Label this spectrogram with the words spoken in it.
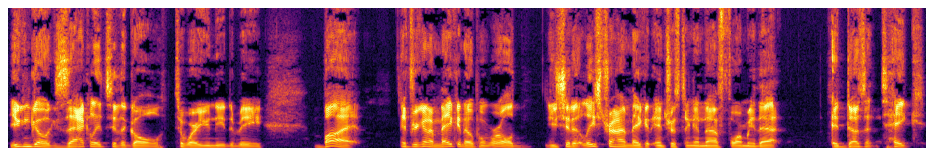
You can go exactly to the goal to where you need to be. But if you're going to make an open world, you should at least try and make it interesting enough for me that it doesn't take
